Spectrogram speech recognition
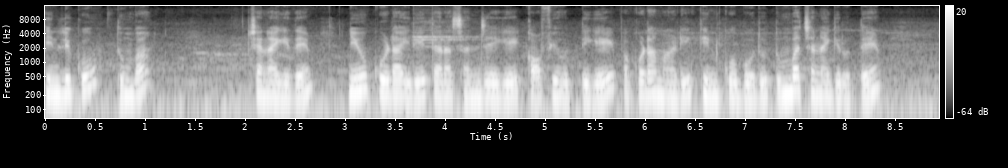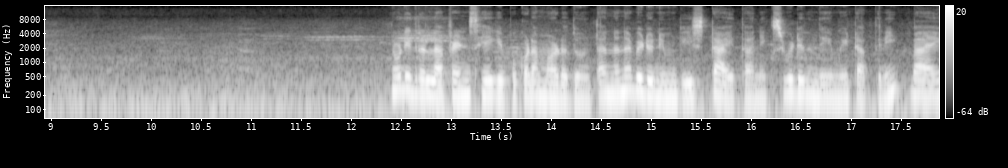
ತಿನ್ನಲಿಕ್ಕೂ ತುಂಬ ಚೆನ್ನಾಗಿದೆ. ನೀವು ಕೂಡ ಇದೇ ಥರ ಸಂಜೆಗೆ ಕಾಫಿ ಹೊತ್ತಿಗೆ ಪಕೋಡ ಮಾಡಿ ತಿನ್ಕೋಬೋದು. ತುಂಬ ಚೆನ್ನಾಗಿರುತ್ತೆ. ನೋಡಿದ್ರಲ್ಲ ಫ್ರೆಂಡ್ಸ್ ಹೇಗೆ ಪಕೋಡ ಮಾಡೋದು ಅಂತ? ನನ್ನ ವಿಡಿಯೋ ನಿಮಗೆ ಇಷ್ಟ ಆಯಿತಾ? ನೆಕ್ಸ್ಟ್ ವಿಡಿಯೋದೊಂದಿಗೆ ಮೀಟ್ ಆಗ್ತೀನಿ. ಬಾಯ್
